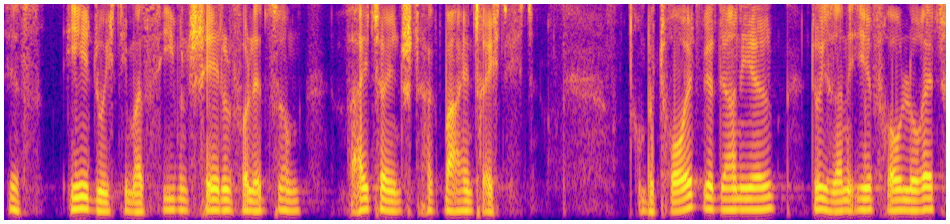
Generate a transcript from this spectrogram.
ist eh durch die massiven Schädelverletzungen weiterhin stark beeinträchtigt. Und betreut wird Daniel durch seine Ehefrau Lorette,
